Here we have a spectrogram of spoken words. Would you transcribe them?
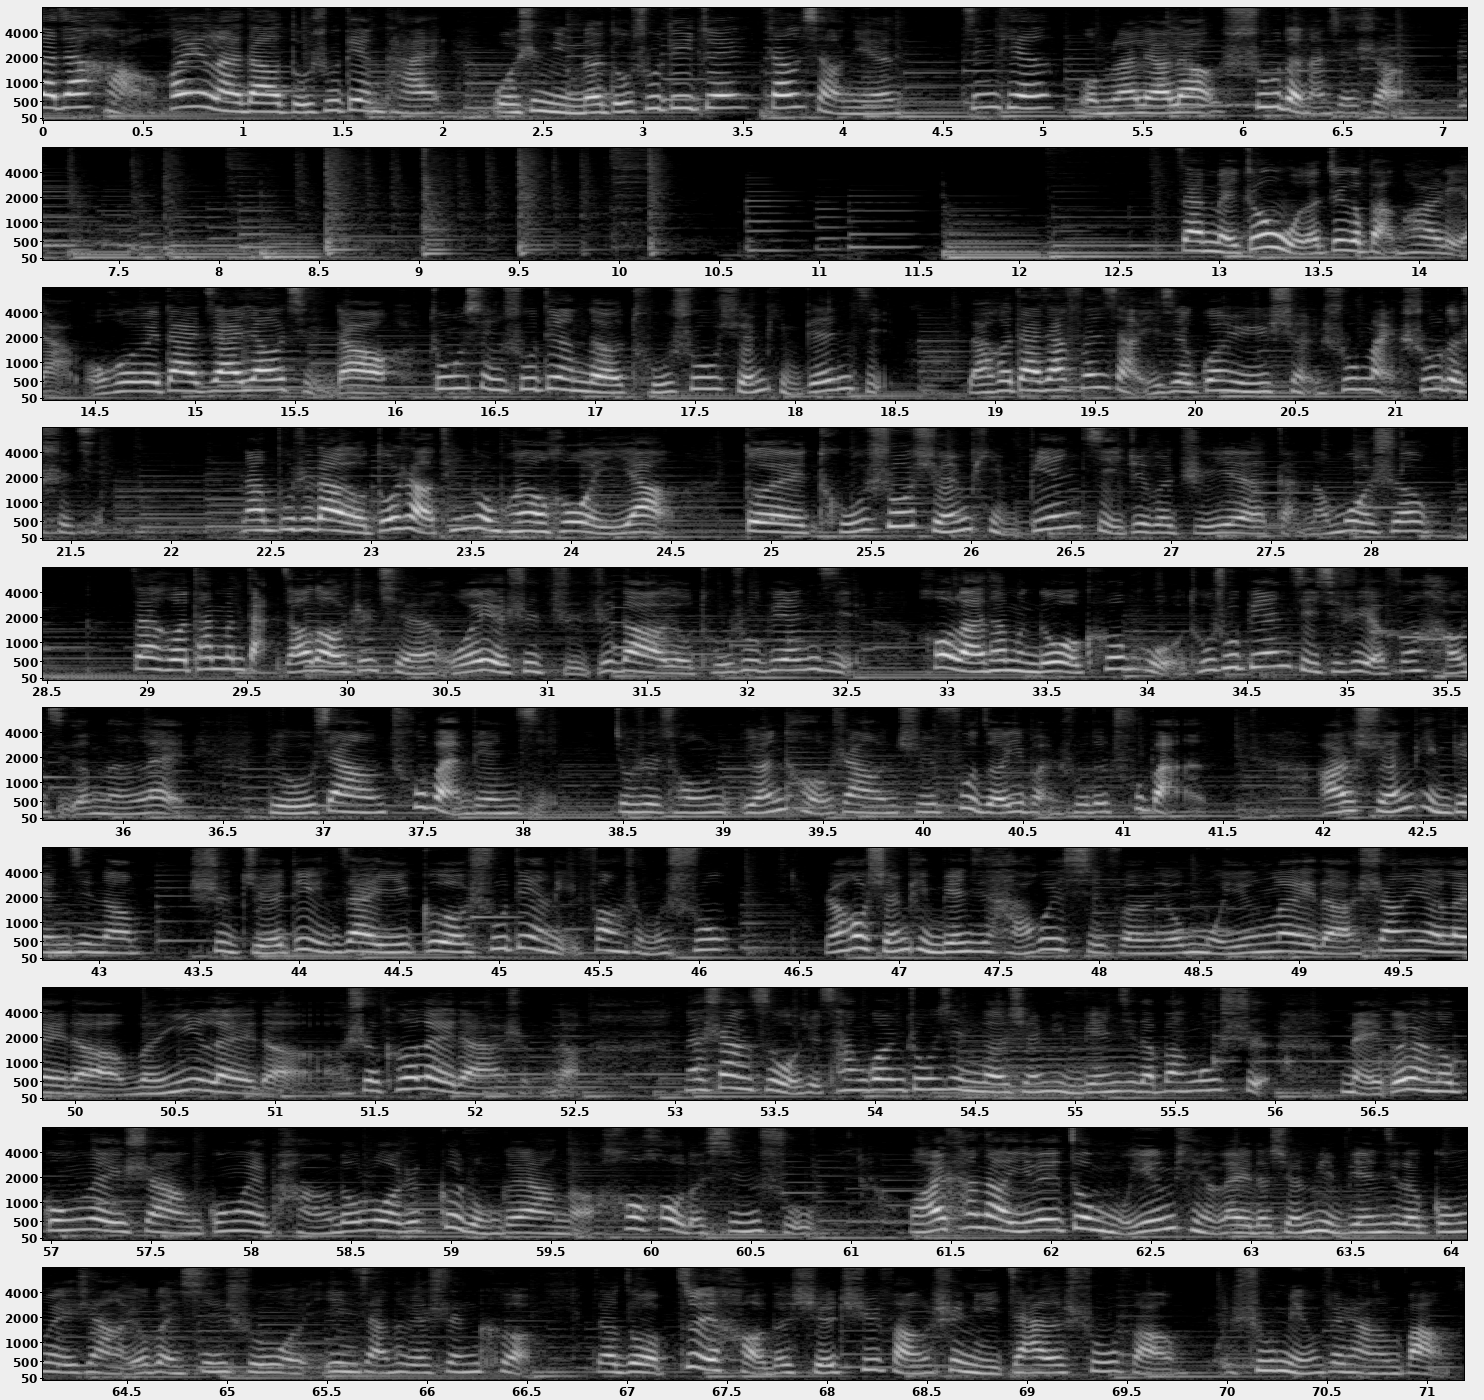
大家好，欢迎来到读书电台，我是你们的读书 DJ 张小年。今天我们来聊聊书的那些事儿。在每周五的这个板块里啊，我会为大家邀请到中信书店的图书选品编辑，来和大家分享一些关于选书买书的事情。那不知道有多少听众朋友和我一样，对图书选品编辑这个职业感到陌生。在和他们打交道之前，我也是只知道有图书编辑。后来他们给我科普，图书编辑其实也分好几个门类，比如像出版编辑，就是从源头上去负责一本书的出版；而选品编辑呢，是决定在一个书店里放什么书。然后选品编辑还会细分，有母婴类的、商业类的、文艺类的、社科类的啊什么的。那上次我去参观中信的选品编辑的办公室，每个人的工位上、工位旁都落着各种各样的厚厚的新书。我还看到一位做母婴品类的选品编辑的工位上有本新书，我印象特别深刻，叫做《最好的学区房是你家的书房》，书名非常的棒。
